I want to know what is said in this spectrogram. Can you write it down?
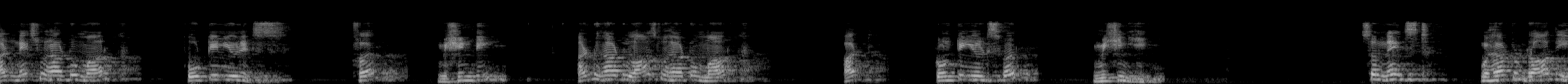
And next we have to mark 14 units for machine D. And we have to last we have to mark at 20 units for machine E. So next we have to draw the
